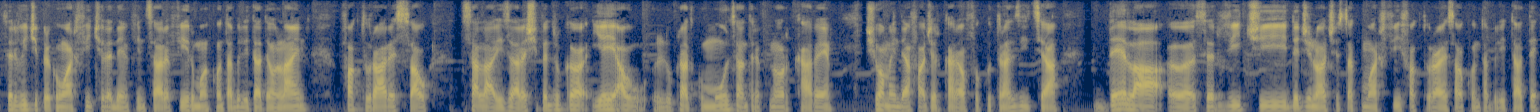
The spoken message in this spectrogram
Servicii precum ar fi cele de înființare firmă, contabilitate online, facturare sau salarizare și pentru că ei au lucrat cu mulți antreprenori care și oameni de afaceri care au făcut tranziția de la uh, servicii de genul acesta cum ar fi facturare sau contabilitate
